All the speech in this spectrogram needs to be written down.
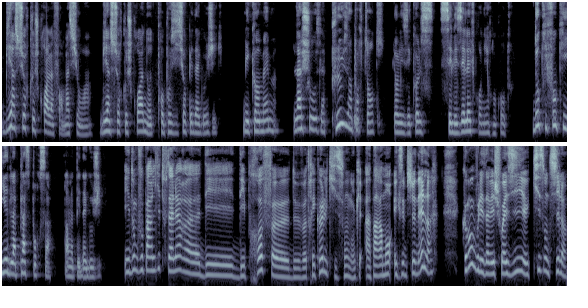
Bien sûr que je crois à la formation, hein. bien sûr que je crois à notre proposition pédagogique. Mais quand même, la chose la plus importante dans les écoles, c'est les élèves qu'on y rencontre. Donc il faut qu'il y ait de la place pour ça dans la pédagogie. Et donc vous parliez tout à l'heure des, des, profs de votre école qui sont donc apparemment exceptionnels. Comment vous les avez choisis Qui sont-ils?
